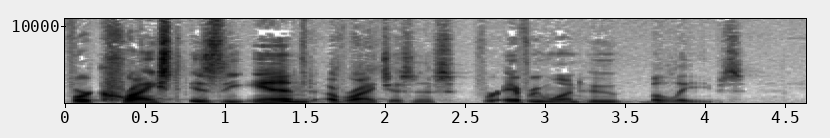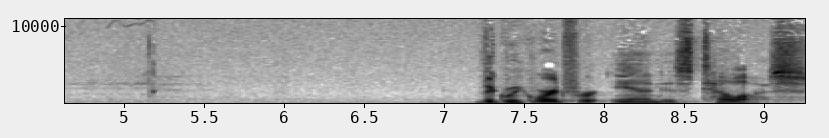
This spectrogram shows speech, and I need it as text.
For Christ is the end of righteousness for everyone who believes. The Greek word for end is telos.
